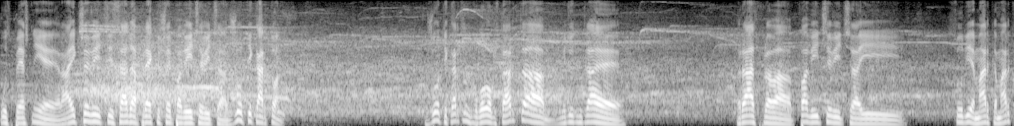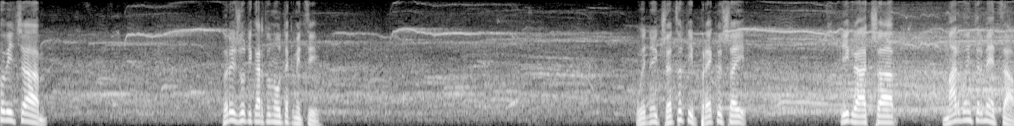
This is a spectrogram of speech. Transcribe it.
Uspešnije Rajčević i sada prekršaj Pavićevića. Žuti karton. Žuti karton zbog ovog starta. Međutim, traje rasprava Pavićevića i sudije Marka Markovića. Prvi žuti karton u utakmici. Ujedno i četvrti prekršaj igrača Marbo Intermeca.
